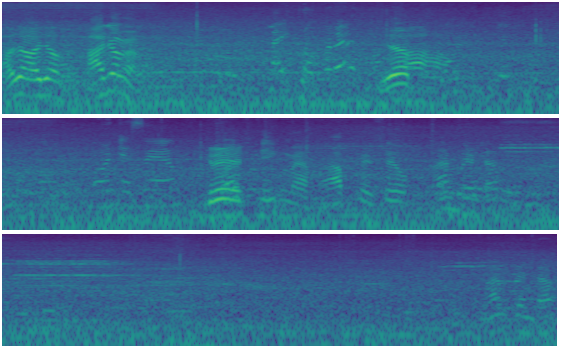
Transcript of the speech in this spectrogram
आ जाओ आ जाओ आ जाओ मैम लाइक प्रॉपर है। यप और कैसे हैं ग्रेट ठीक मैम आप कैसे हो? मैम आप मैम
